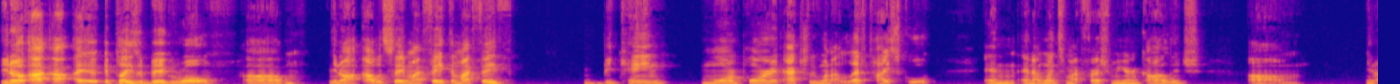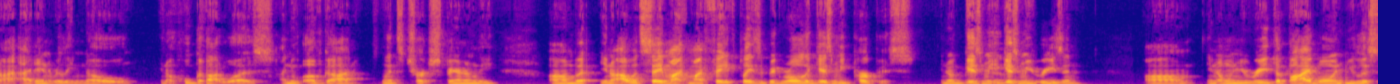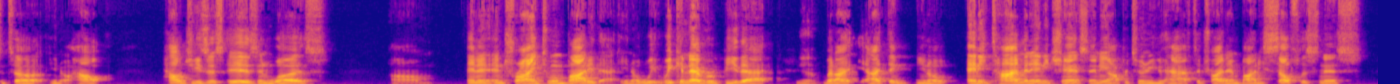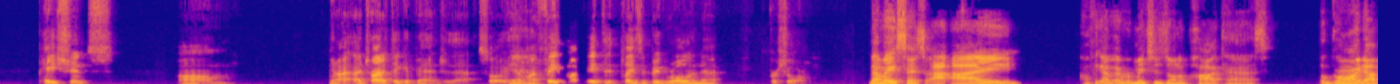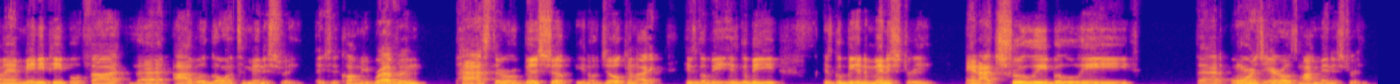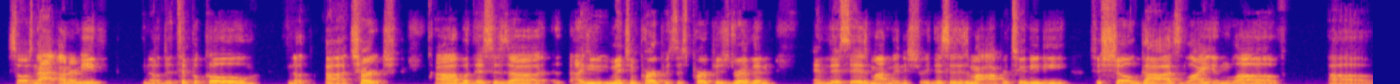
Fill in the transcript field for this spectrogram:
You know, I, I it plays a big role. Um, you know, I, I would say my faith and my faith became more important actually when I left high school and and I went to my freshman year in college. Um, you know, I, I, didn't really know, you know, who God was. I knew of God, went to church sparingly. Um, but you know, I would say my my faith plays a big role. It gives me purpose. You know, it gives me yeah. it gives me reason. Um, you know, when you read the Bible and you listen to, you know, how how Jesus is and was, um, and and trying to embody that. You know, we we can never be that. Yeah. But I I think you know any time and any chance, any opportunity you have to try to embody selflessness, patience, um, you know, I, I try to take advantage of that. So yeah, yeah, my faith my faith plays a big role in that for sure. That makes sense. I I, I don't think I've ever mentioned this on a podcast. But growing up, man, many people thought that I would go into ministry. They should call me Reverend, Pastor, or Bishop. You know, joking like he's gonna be he's gonna be he's gonna be in the ministry. And I truly believe that Orange Arrow is my ministry. So it's not underneath you know the typical you know uh, church, uh, but this is uh as you mentioned purpose. It's purpose driven, and this is my ministry. This is my opportunity to show God's light and love uh,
